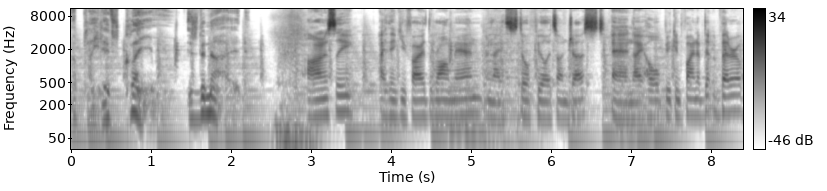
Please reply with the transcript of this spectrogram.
The plaintiff's claim is denied. Honestly, I think you fired the wrong man, and I still feel it's unjust. And I hope you can find a better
